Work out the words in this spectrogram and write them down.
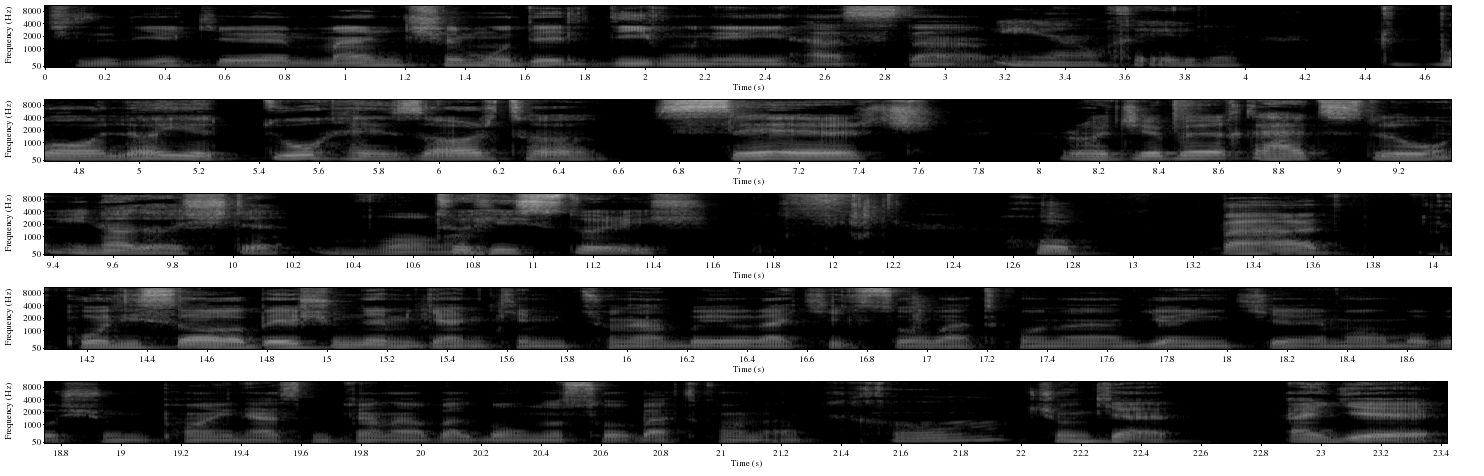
چیز دیگه که من چه مدل دیوونه ای هستم. اینم خیلی با بالای دو هزار تا سرچ راجب قتل و اینا داشته تو هیستوریش. خب بعد پلیسا بهشون نمیگن که می‌تونن با یه وکیل صحبت کنن یا اینکه امام باباشون پایین هست می‌تونن اول با اونا صحبت کنن. خب. چون که اگه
